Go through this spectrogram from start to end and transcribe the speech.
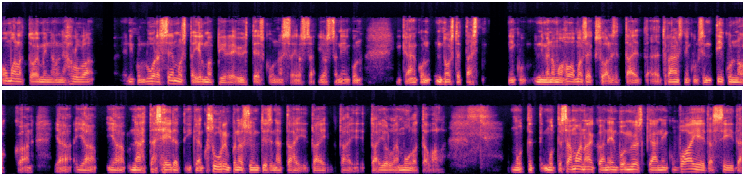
omalla toiminnallani halua niin kuin luoda semmoista ilmapiiriä yhteiskunnassa, jossa, jossa niin kuin ikään kuin nostettaisiin niin kuin nimenomaan homoseksuaaliset tai trans niin kuin sinne tikun nokkaan ja, ja, ja nähtäisiin heidät ikään kuin suurimpana syntisenä tai, tai, tai, tai jollain muulla tavalla. Mutta, mutta samaan aikaan en voi myöskään niin kuin vaieta siitä,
